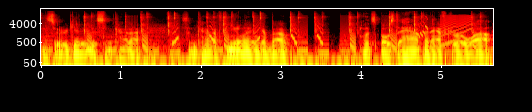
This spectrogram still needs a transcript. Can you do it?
and sort of get into some kind of some kind of feeling about what's supposed to happen after a while.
